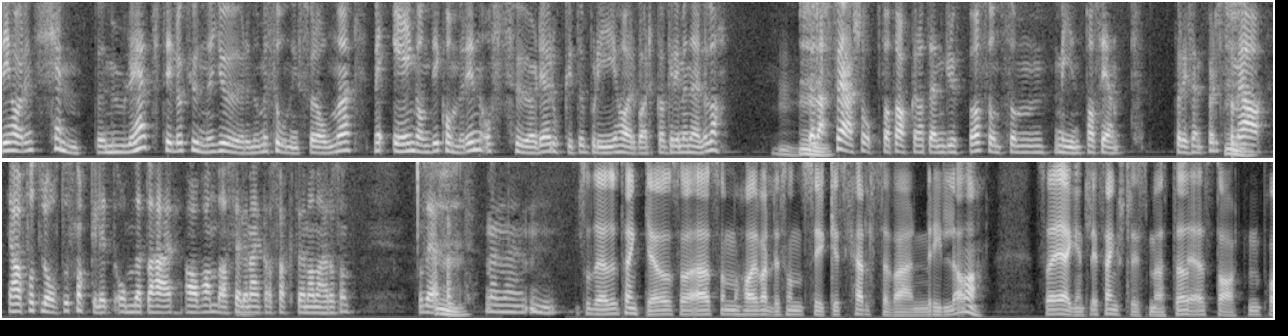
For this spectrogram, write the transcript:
vi har en kjempemulighet til å kunne gjøre noe med soningsforholdene med en gang de kommer inn, og før de har rukket å bli hardbarka kriminelle. da. Det er derfor jeg er så opptatt av akkurat den gruppa, sånn som min pasient. f.eks. Som jeg, jeg har fått lov til å snakke litt om dette her av han, da, selv om jeg ikke har sagt hvem han er og sånn. Og det er sagt. Men eh, mm. Så det du tenker, også jeg som har veldig sånn psykisk helsevernbriller, da. Så egentlig fengslingsmøtet det er starten på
